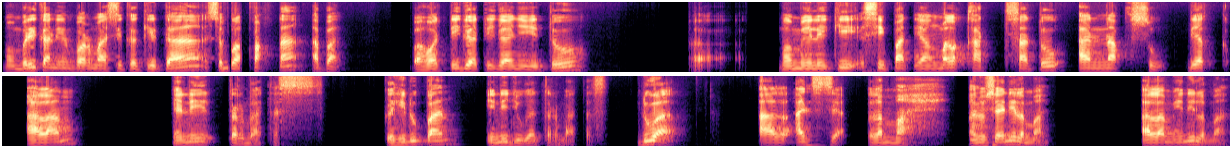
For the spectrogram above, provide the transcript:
memberikan informasi ke kita sebuah fakta apa bahwa tiga-tiganya itu memiliki sifat yang melekat satu anaksu dia alam ini terbatas kehidupan ini juga terbatas. Dua, al-ajza, lemah. Manusia ini lemah. Alam ini lemah.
